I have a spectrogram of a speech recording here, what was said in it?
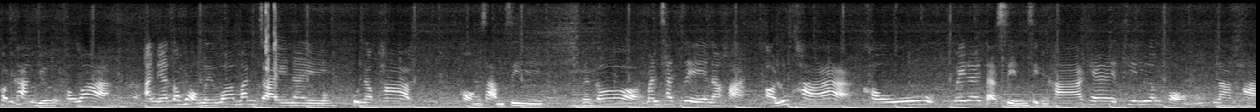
ค่อนข้างเยอะ เพราะว่าอันนี้ต้องบอกเลยว่ามั่นใจในคุณภาพ ของ 3C แล้วก็มันชัดเจนนะคะเออลูกค้าเขาไม่ได้ตัดสินสินค้าแค่ที่เรื่องของราคา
